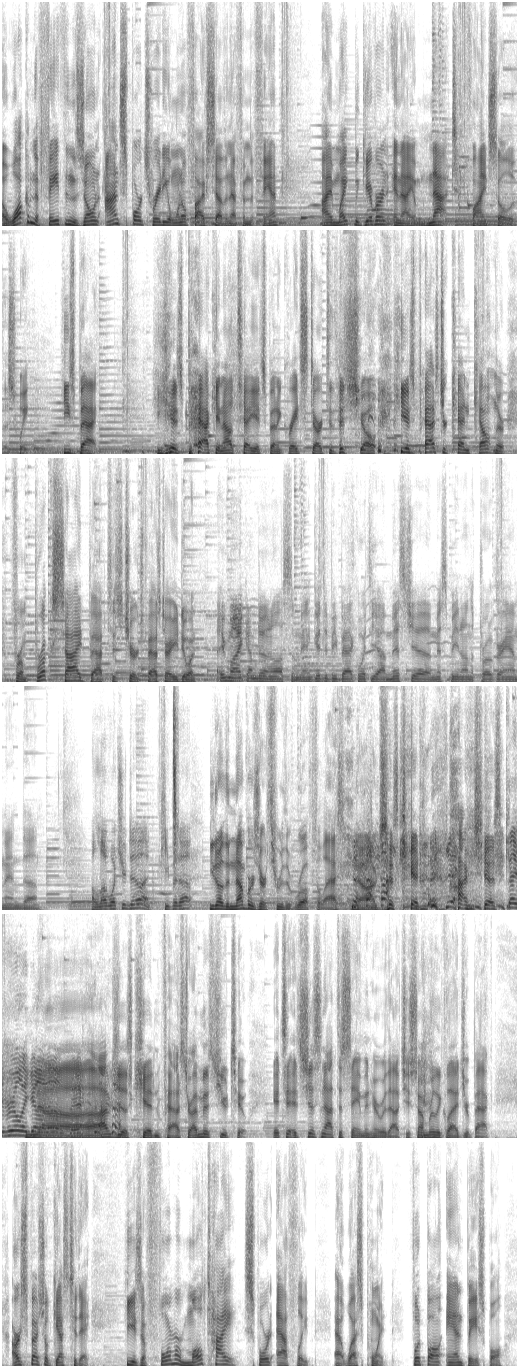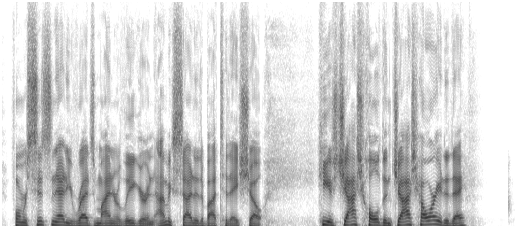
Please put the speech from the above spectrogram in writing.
Uh, welcome to Faith in the Zone on Sports Radio 1057 FM The Fan. I'm Mike McGivern, and I am not flying solo this week. He's back. He is back, and I'll tell you, it's been a great start to this show. he is Pastor Ken Keltner from Brookside Baptist Church. Pastor, how are you doing? Hey, Mike, I'm doing awesome, man. Good to be back with you. I missed you. I missed being on the program, and uh, I love what you're doing. Keep it up. You know the numbers are through the roof. The last no, I'm just kidding. Yeah. I'm just They really got no, up. I'm just kidding, Pastor. I missed you too. It's it's just not the same in here without you. So I'm really glad you're back. Our special guest today, he is a former multi-sport athlete at West Point, football and baseball, former Cincinnati Reds minor leaguer, and I'm excited about today's show. He is Josh Holden. Josh, how are you today?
